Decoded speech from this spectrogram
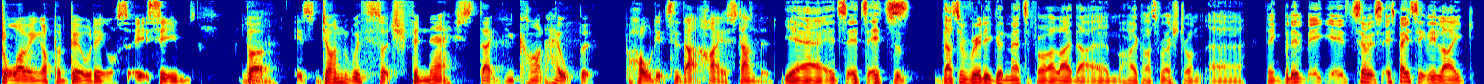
blowing up a building, or so it seems. But Yeah. it's done with such finesse that you can't help but hold it to that higher standard. Yeah, it's it's it's that's a really good metaphor. I like that um, high class restaurant uh, thing. But it, it, it's so it's it's basically like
